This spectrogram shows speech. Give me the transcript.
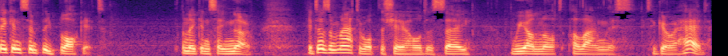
they can simply block it. And they can say, no, it doesn't matter what the shareholders say, we are not allowing this to go ahead.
